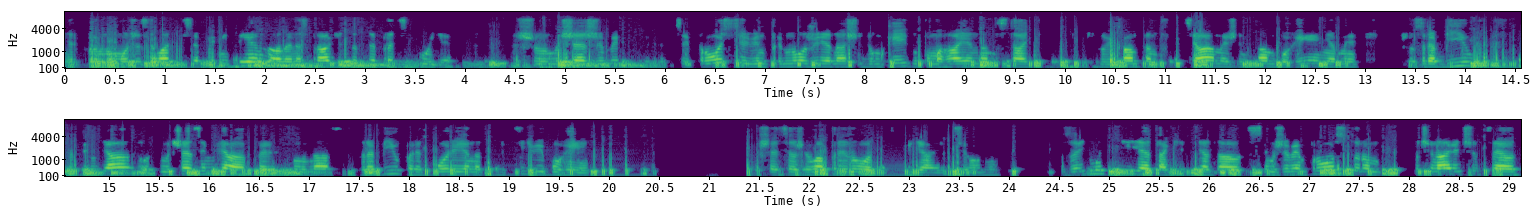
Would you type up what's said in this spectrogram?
якби може здаватися примітивно, але насправді це все працює. Що лише живий цей простір, він примножує наші думки і допомагає нам стати чоловікам там творцями, жінкам, богинями. Що з рабів земля, от лише земля ну, нас з рабів перетворює на творців і богинь. Лише ця жива природа сприяє цьому. Взаємодія, так як я дав цим живим простором, починаючи це от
